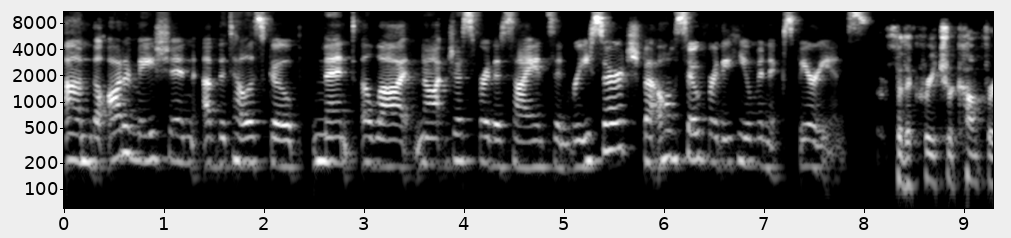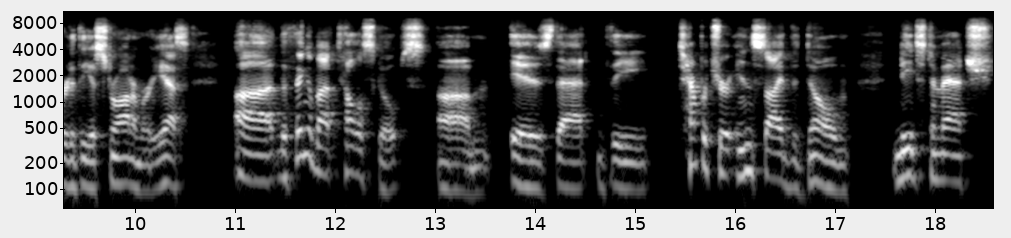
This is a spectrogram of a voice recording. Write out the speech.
um, the automation of the telescope meant a lot not just for the science and research but also for the human experience. For the creature comfort of the astronomer yes. Uh, the thing about telescopes um, is that the temperature inside the dome needs to match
